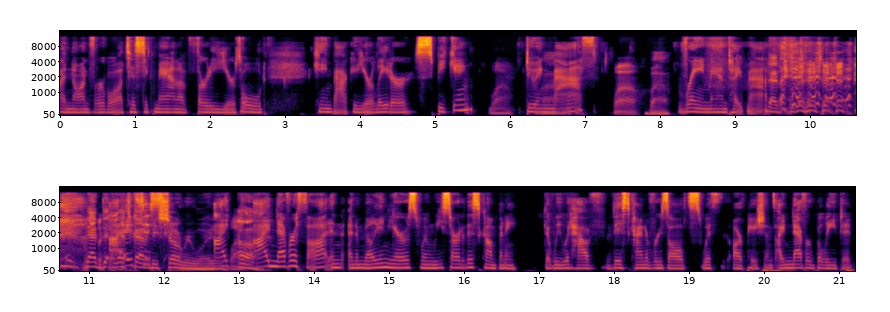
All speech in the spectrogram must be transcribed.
a nonverbal autistic man of 30 years old came back a year later speaking, wow, doing wow. math. Wow. Wow. Rain Man type math. That's, that, has got to be so rewarding. I, wow. I never thought in, in a million years when we started this company that we would have this kind of results with our patients. I never believed it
